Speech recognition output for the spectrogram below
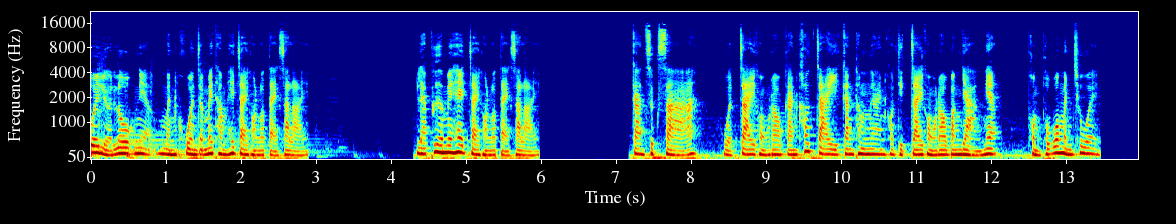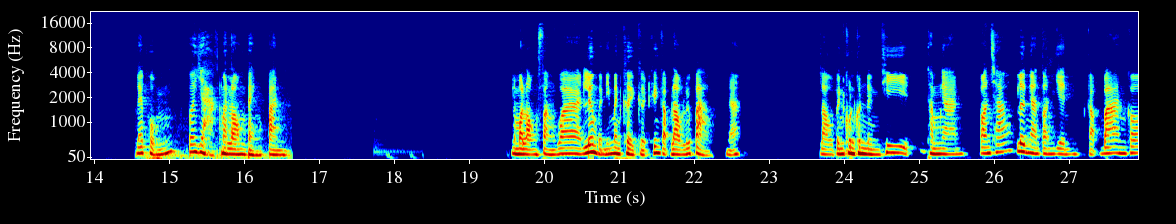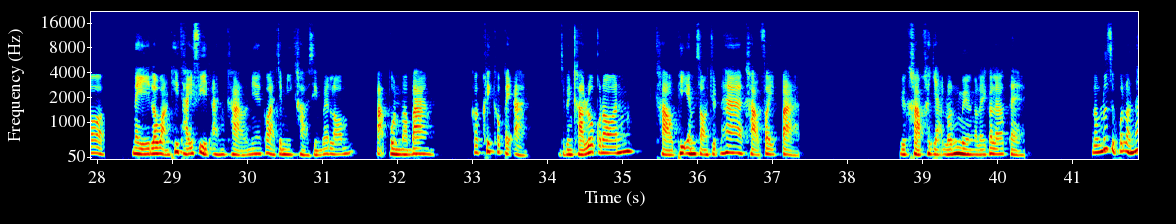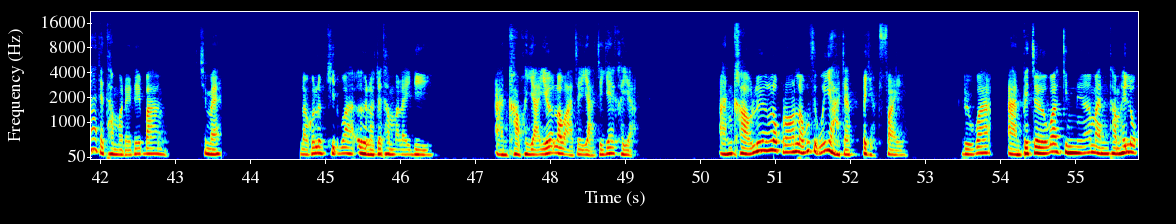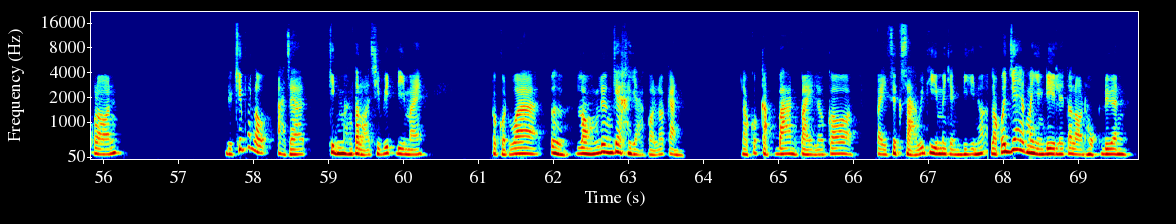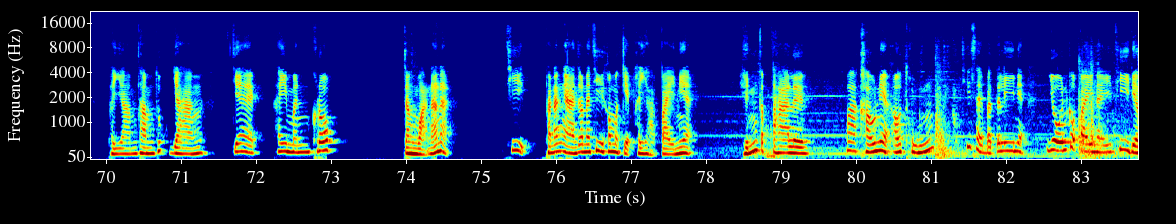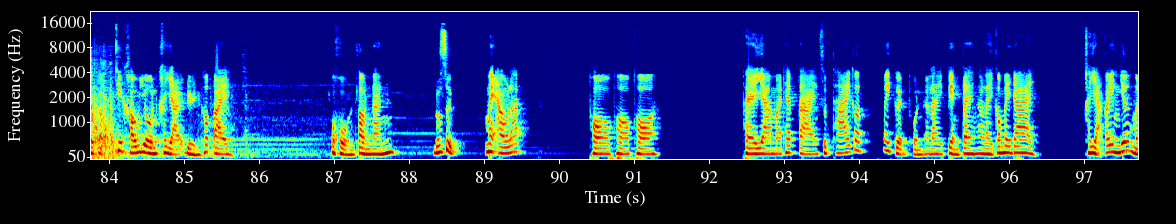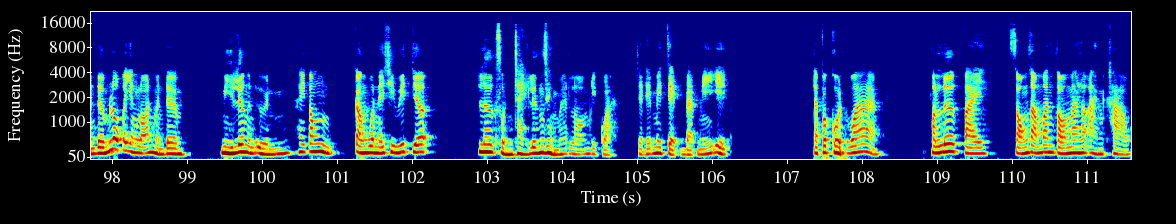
ช่วยเหลือโลกเนี่ยมันควรจะไม่ทำให้ใจของเราแตกสลาย และเพื่อไม่ให้ใจของเราแตกสลาย การศึกษาหัวใจของเราการเข้าใจการทำงานของจิตใจของเราบางอย่างเนี่ย ผมพบว่ามันช่วย และผมก็อยากมาลองแบ่งปันเรามาลองฟังว่าเรื่องแบบนี้มันเคยเกิดขึ้นกับเราหรือเปล่านะ เราเป็นคนคนหนึ่งที่ทำงานตอนเช้าเลิกงานตอนเย็นกลับบ้านก็ ในระหว่างที่ไถฟีดอ่านข่าวเนี่ยก็อาจจะมีข่าวสิ่งแวดล้อมปะปนมาบ้าง ก็คลิกเข้าไปอ่าน จะเป็นข่าวโลกร้อน ข่าว PM 2.5 ข่าวไฟป่า หรือข่าวขยะล้นเมืองอะไรก็แล้วแต่ เรารู้สึกว่าเราน่าจะทำอะไรได้บ้าง ใช่ไหมเราก็เริ่มคิดว่า เออ เราจะทำอะไรดี อ่านข่าวขยะเยอะเราอาจจะอยากจะแยกขยะ อ่านข่าวเรื่องโลกร้อนเรารู้สึกว่าอยากจะประหยัดไฟ หรือว่าอ่านไปเจอว่ากินเนื้อมันทำให้โลกร้อน หรือคิดว่าเราอาจจะกินมังตลอดชีวิตดีไหม ปรากฏว่า เออ ลองเรื่องแยกขยะก่อนแล้วกัน เราก็กลับบ้านไปแล้วก็ไปศึกษาวิธีมาอย่างดีเนาะ เราก็แยกมาอย่างดีเลยตลอดหกเดือน พยายามทำทุกอย่าง แยกให้มันครบ จังหวะนั้นอะที่พนักงานเจ้าหน้าที่เข้ามาเก็บขยะไปเนี่ย เห็นกับตาเลย ว่าเขาเนี่ยเอาถุงที่ใส่แบตเตอรี่เนี่ยโยนเข้าไปในที่เดียวกับที่เขาโยนขยะอื่นเข้าไป โอ้โห ตอนนั้น รู้สึกไม่เอาละ พอพอพอ พยายามมาแทบตาย สุดท้ายก็ไม่เกิดผลอะไร เปลี่ยนแปลงอะไรก็ไม่ได้ ขยะก็ยังเยอะเหมือนเดิม โลกก็ยังร้อนเหมือนเดิม มีเรื่องอื่นๆ ให้ต้องกังวลในชีวิตเยอะ เลิกสนใจเรื่องสิ่งแวดล้อมดีกว่า จะได้ไม่เจ็บแบบนี้อีก แต่ปรากฏว่า พอเลิกไปสองสามวันต่อมาเราอ่านข่าว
